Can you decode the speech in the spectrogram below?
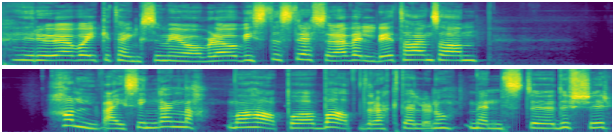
Prøv å ikke tenke så mye over det, og hvis det stresser deg veldig, ta en sånn halvveisinngang da, å ha på badedrakt eller noe mens du dusjer.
